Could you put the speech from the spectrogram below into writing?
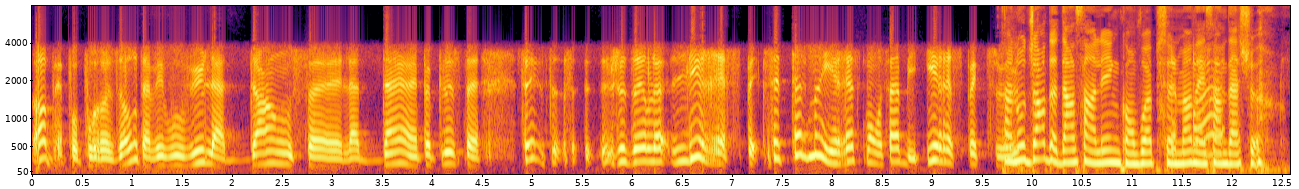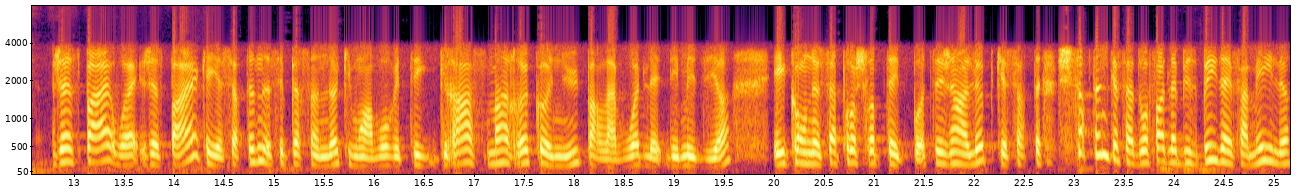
Ah, ben pas pour eux autres. Avez-vous vu la danse là-dedans, un peu plus je veux dire, l'irrespect. C'est tellement irresponsable et irrespectueux. C'est un autre genre de danse en ligne qu'on voit absolument dans les centres d'achat. J'espère, ouais, j'espère qu'il y a certaines de ces personnes-là qui vont avoir été grassement reconnues par la voix des médias et qu'on ne s'approchera peut-être pas de ces gens-là, puis que certains, je suis certaine que ça doit faire de la bisbille dans les familles là.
